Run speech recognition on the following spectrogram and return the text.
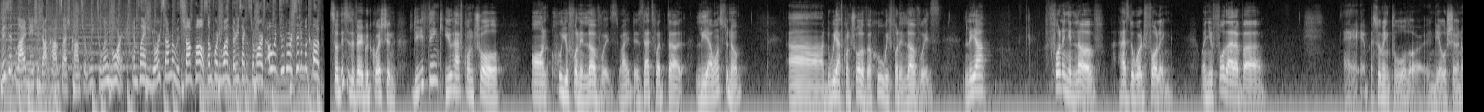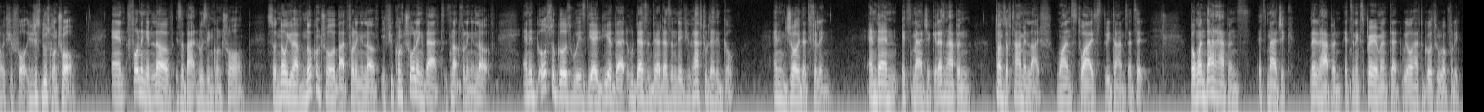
Visit LiveNation.com slash Concert to learn more and plan your summer with Sean Paul, Sum 41, 30 Seconds to Mars, oh, and Two Door Cinema Club. So this is a very good question. Do you think you have control on who you fall in love with, right? Is that's what uh, Leah wants to know. Uh, do we have control over who we fall in love with? Leah, falling in love has the word falling. When you fall out of a, a, a swimming pool or in the ocean, or if you fall, you just lose control. And falling in love is about losing control. So no, you have no control about falling in love. If you're controlling that, it's not falling in love. And it also goes with the idea that who doesn't dare doesn't live. You have to let it go and enjoy that feeling. And then it's magic. It doesn't happen tons of time in life. Once, twice, three times, that's it. But when that happens, it's magic. Let it happen. It's an experiment that we all have to go through, hopefully.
